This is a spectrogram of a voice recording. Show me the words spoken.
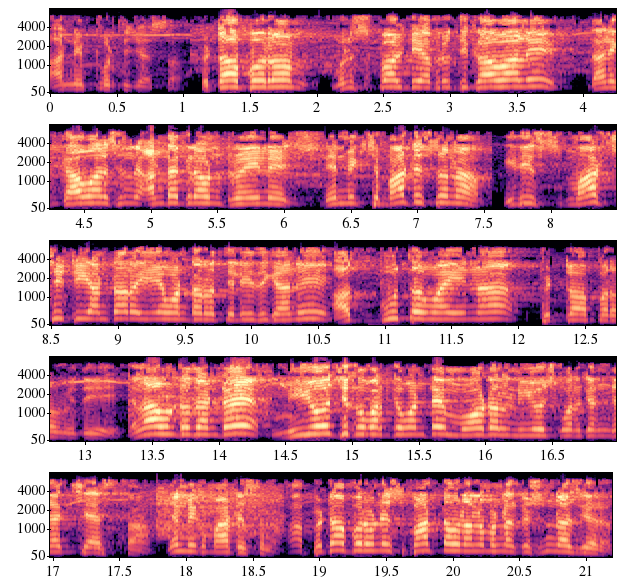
అన్ని పూర్తి చేస్తాం. పిఠాపురం మున్సిపాలిటీ అభివృద్ధి కావాలి. దానికి కావాల్సిన అండర్ గ్రౌండ్ డ్రైనేజ్ నేను మీకు చె- మాటిస్తున్నా. ఇది స్మార్ట్ సిటీ అంటారో ఏమంటారో తెలియదు కానీ అద్భుతమైన పిఠాపురం ఇది. ఎలా ఉంటదంటే నియోజకవర్గం అంటే మోడల్ నియోజకవర్గంగా చేస్తాం. నేను మీకు మాటిస్తున్నా. పిఠాపురం స్మార్ట్ టౌన్ అనమన్నారు కృష్ణరాజు గారు.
